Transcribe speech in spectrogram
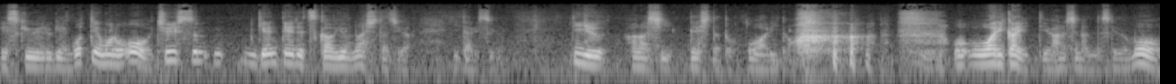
SQL 言語っていうものを抽出限定で使うような人たちがいたりするっていう話でしたと。終わりと。終わりかいっていう話なんですけども、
